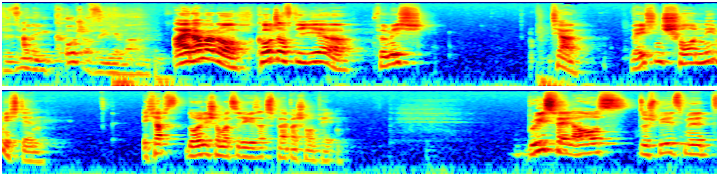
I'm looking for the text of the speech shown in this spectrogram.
Willst du mal den Coach of the Year machen? Einen haben wir noch. Coach of the Year. Für mich. Tja, welchen Sean nehme ich denn? Ich habe es neulich schon mal zu dir gesagt, ich bleibe bei Sean Payton. Breeze fällt aus. Du spielst mit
